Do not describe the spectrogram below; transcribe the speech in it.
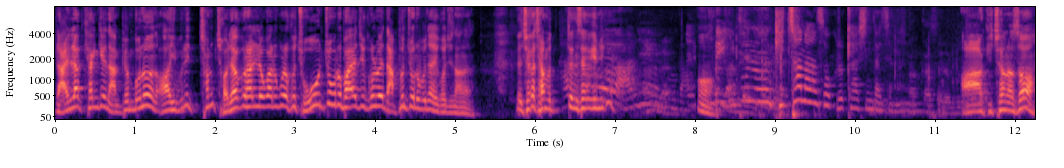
라일락 향기의 남편분은 아 이분이 참 절약을 하려고 하는구나. 그 좋은 쪽으로 봐야지 그걸 왜 나쁜 쪽으로 보냐 이거지 나는. 제가 잘못된 생각입니까? 어. 근데 이분은 귀찮아서 그렇게 하신다잖아요. 아 귀찮아서.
